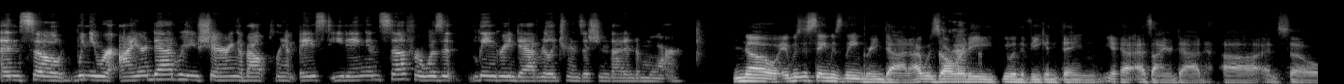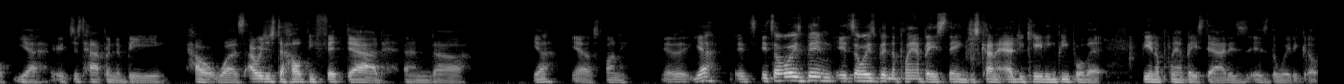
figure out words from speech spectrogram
And so when you were Iron Dad, were you sharing about plant-based eating and stuff, or was it Lean Green Dad really transitioned that into more? No, it was the same as Lean Green Dad. I was okay. already doing the vegan thing, yeah, as Iron Dad, uh, and so yeah, it just happened to be how it was. I was just a healthy, fit dad, and uh, yeah, yeah, it was funny. Yeah, it's it's always been it's always been the plant based thing, just kind of educating people that being a plant based dad is is the way to go.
